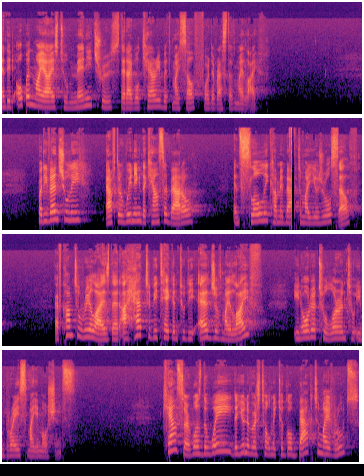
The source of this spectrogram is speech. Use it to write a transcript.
and it opened my eyes to many truths that I will carry with myself for the rest of my life. But eventually, after winning the cancer battle and slowly coming back to my usual self, I've come to realize that I had to be taken to the edge of my life in order to learn to embrace my emotions. Cancer was the way the universe told me to go back to my roots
